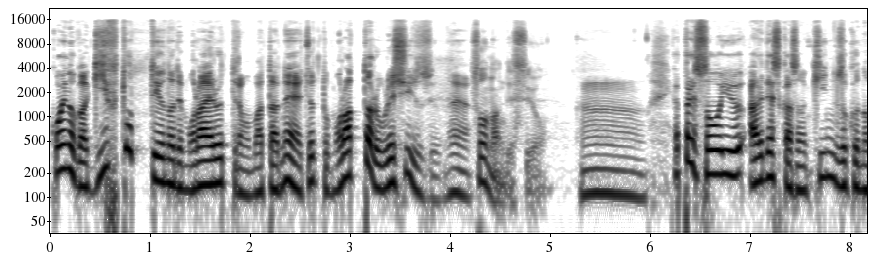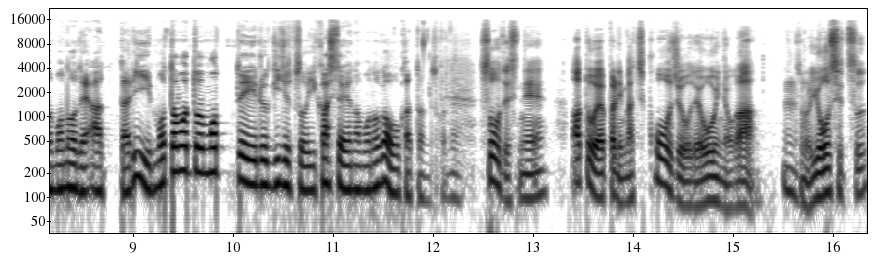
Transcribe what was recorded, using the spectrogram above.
こういうのがギフトっていうのでもらえるっていうのもまたね、ちょっともらったら嬉しいですよね。そうなんですよ。うんやっぱりそういう、あれですか、その金属のものであったり、もともと持っている技術を生かしたようなものが多かったんですかね。そうですね。あとやっぱり町工場で多いのが、うん、その溶接。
